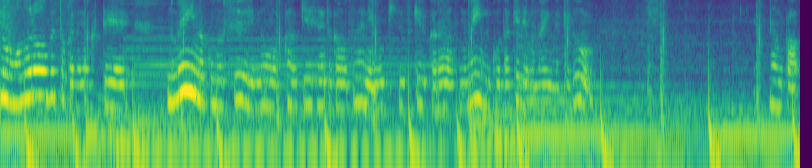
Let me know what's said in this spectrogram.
のモノローグとかじゃなくてそのメインの子の周囲の関係性とかも常に動き続けるからそのメインの子だけではないんだけどなんか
